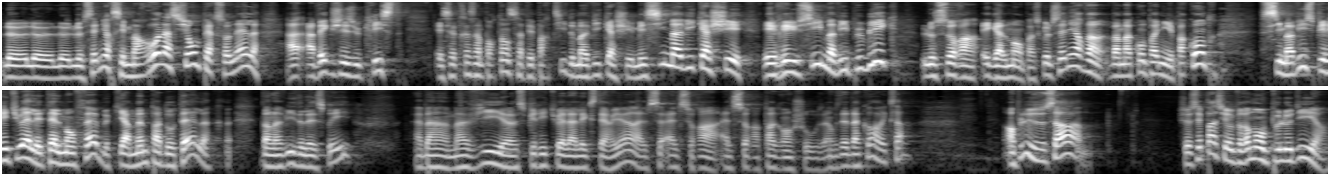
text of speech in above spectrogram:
le, le, le Seigneur. C'est ma relation personnelle avec Jésus-Christ. Et c'est très important, ça fait partie de ma vie cachée. Mais si ma vie cachée est réussie, ma vie publique le sera également, parce que le Seigneur va, m'accompagner. Par contre, si ma vie spirituelle est tellement faible qu'il n'y a même pas d'hôtel dans la vie de l'esprit, eh ben, ma vie euh, spirituelle à l'extérieur, elle, elle sera, elle sera pas grand-chose. Hein. Vous êtes d'accord avec ça? En plus de ça, je ne sais pas si vraiment on peut le dire,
